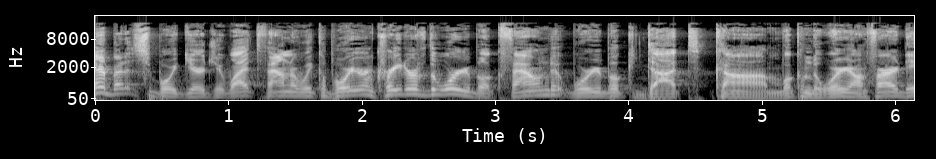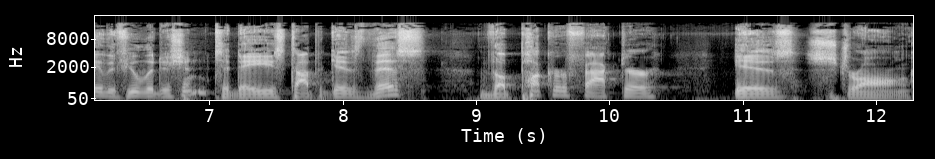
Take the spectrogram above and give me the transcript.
Hey, everybody, it's your boy Garrett J. White, founder of Wake Up Warrior and creator of the Warrior Book, found at warriorbook.com. Welcome to Warrior on Fire Daily Fuel Edition. Today's topic is this The pucker factor is strong.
